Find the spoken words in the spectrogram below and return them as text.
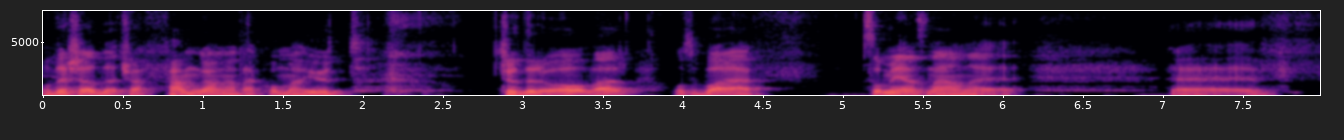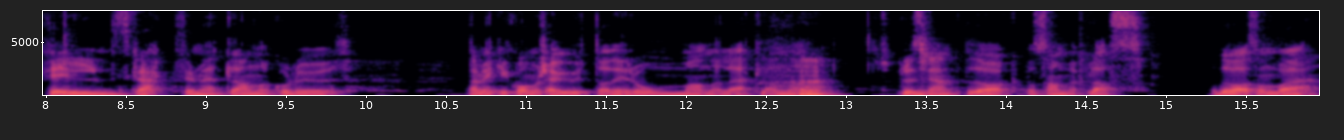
Og det skjedde tror jeg fem ganger at jeg kom meg ut. Trodde det var over, og så bare Som i en sånn eh, film, skrekkfilm, et eller annet hvor du de ikke kommer seg ut av de rommene eller et eller annet. Så plutselig endte du ikke på samme plass. Og det var sånn bare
